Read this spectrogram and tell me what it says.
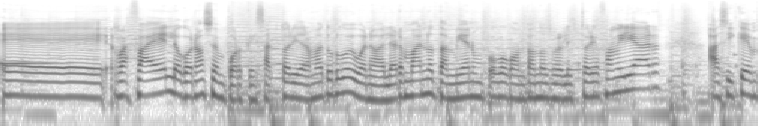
Eh, Rafael lo conocen porque es actor y dramaturgo y bueno, el hermano también un poco contando sobre la historia familiar. Así que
